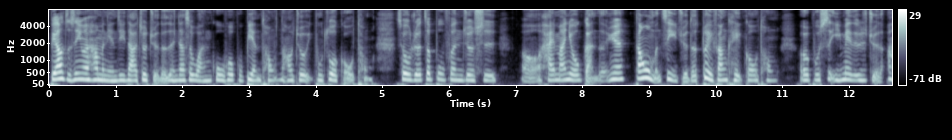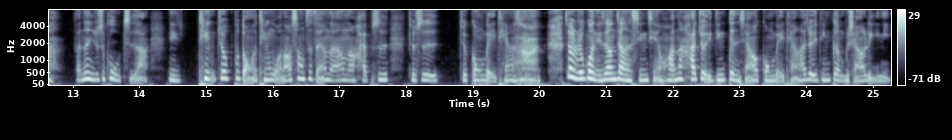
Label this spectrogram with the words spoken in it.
不要只是因为他们年纪大就觉得人家是顽固或不变通，然后就不做沟通。所以我觉得这部分就是呃还蛮有感的，因为当我们自己觉得对方可以沟通，而不是一昧的就觉得啊，反正你就是固执啊，你听就不懂得听我，然后上次怎样怎样呢，还不是就是。就攻北天！就如果你是用这样的心情的话，那他就一定更想要攻北天，他就一定更不想要理你。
